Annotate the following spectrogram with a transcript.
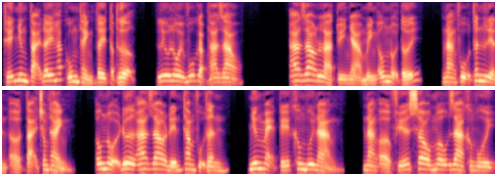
Thế nhưng tại đây hắc cung thành Tây tập thượng, lưu lôi vũ gặp A Giao. A Giao là tùy nhà mình ông nội tới, nàng phụ thân liền ở tại trong thành, ông nội đưa A Giao đến thăm phụ thân, nhưng mẹ kế không vui nàng, nàng ở phía sau mẫu ra không vui,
